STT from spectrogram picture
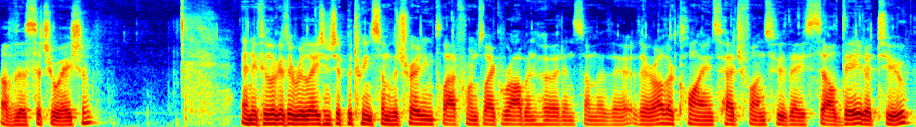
of this situation. And if you look at the relationship between some of the trading platforms like Robinhood and some of their, their other clients, hedge funds who they sell data to, you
